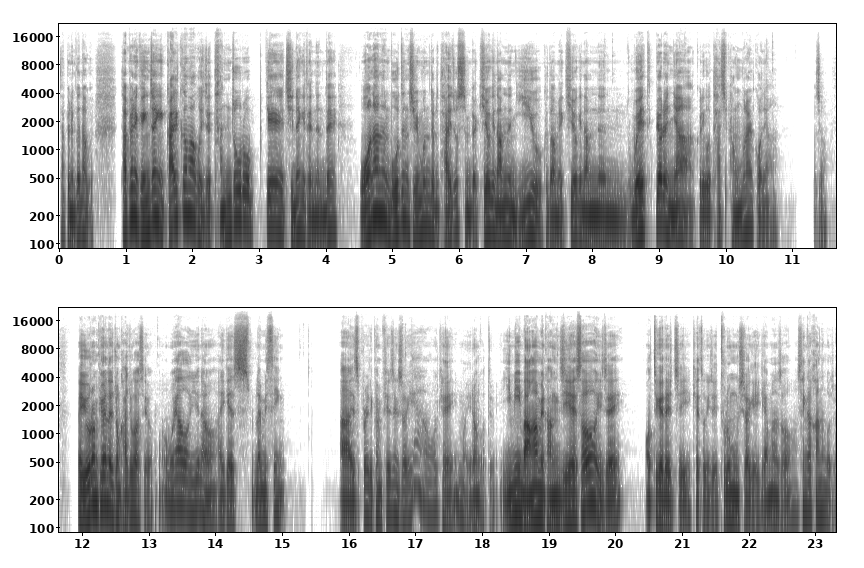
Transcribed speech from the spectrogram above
답변이 끝나고요. 답변이 굉장히 깔끔하고 이제 단조롭게 진행이 됐는데 원하는 모든 질문들을 다 해줬습니다. 기억에 남는 이유, 그 다음에 기억에 남는 왜 특별했냐, 그리고 다시 방문할 거냐, 그죠? 이런 표현을 좀 가져가세요. Well, you know, I guess let me think. Uh, it's pretty confusing. So yeah, okay. 뭐 이런 것들. 이미 망함을 강지해서 이제 어떻게 될지 계속 이제 두루뭉실하게 얘기하면서 생각하는 거죠.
